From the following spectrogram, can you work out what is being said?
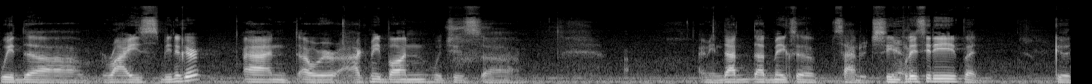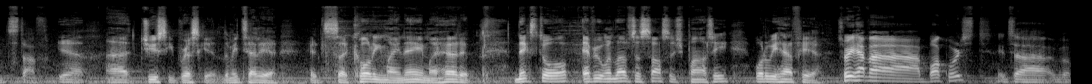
with uh, rice vinegar, and our acme bun, which is. Uh, I mean that that makes a sandwich simplicity, but good stuff. Yeah. Uh, juicy brisket, let me tell you. It's uh, calling my name. I heard it. Next door, everyone loves a sausage party. What do we have here? So we have a bockwurst. It's a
